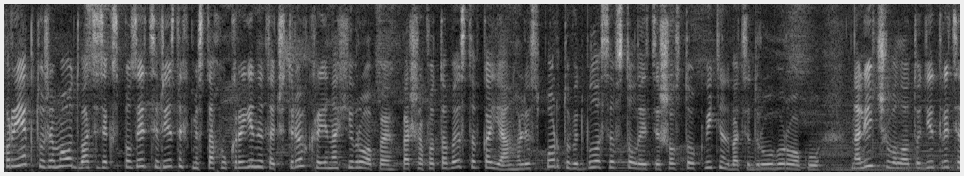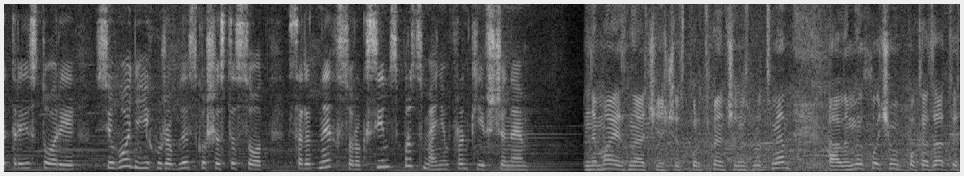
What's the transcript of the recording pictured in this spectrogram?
Проєкт уже мав 20 експозицій в різних містах України та чотирьох країнах Європи. Перша фотовиставка Янголів спорту відбулася в столиці 6 квітня 2022 року. Налічувала тоді 33 історії. Сьогодні їх уже близько 600. Серед них 47 спортсменів Франківщини. Немає значення, чи спортсмен, чи не спортсмен, але ми хочемо показати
